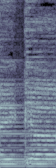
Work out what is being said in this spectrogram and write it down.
make a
